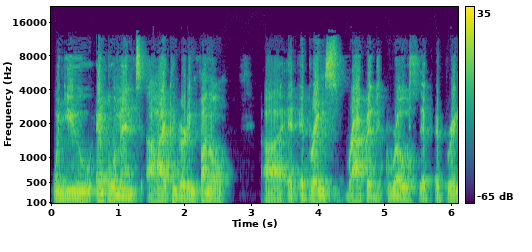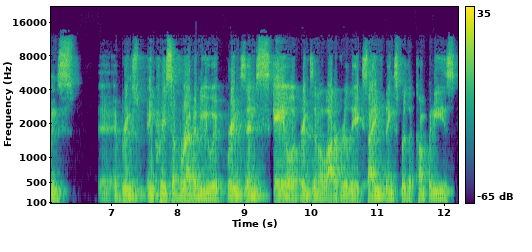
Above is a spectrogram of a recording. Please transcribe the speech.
when you implement a high converting funnel, uh, it, it, brings rapid growth. It, it brings it brings increase of revenue it brings in scale it brings in a lot of really exciting things for the companies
